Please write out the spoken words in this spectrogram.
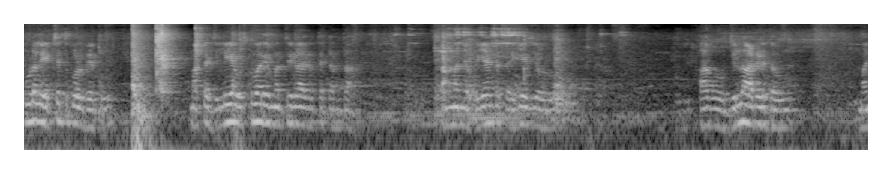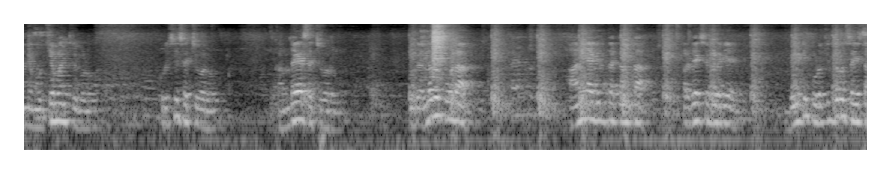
ಕೂಡಲೇ ಎಚ್ಚೆತ್ತುಕೊಳ್ಬೇಕು. ಮತ್ತು ಜಿಲ್ಲೆಯ ಉಸ್ತುವಾರಿ ಮಂತ್ರಿಗಳಾಗಿರ್ತಕ್ಕಂಥ ಸಾಮಾನ್ಯ ಪ್ರಿಯಾಂಕ ಖರ್ಗೆಜಿಯವರು ಹಾಗೂ ಜಿಲ್ಲಾ ಆಡಳಿತವು, ಮಾನ್ಯ ಮುಖ್ಯಮಂತ್ರಿಗಳು, ಕೃಷಿ ಸಚಿವರು, ಕಂದಾಯ ಸಚಿವರು, ಇವರೆಲ್ಲರೂ ಕೂಡ ಹಾನಿಯಾಗಿರ್ತಕ್ಕಂಥ ಪ್ರದೇಶಗಳಿಗೆ ಭೇಟಿ ಕೊಡುತ್ತಿದ್ದರೂ ಸಹಿತ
